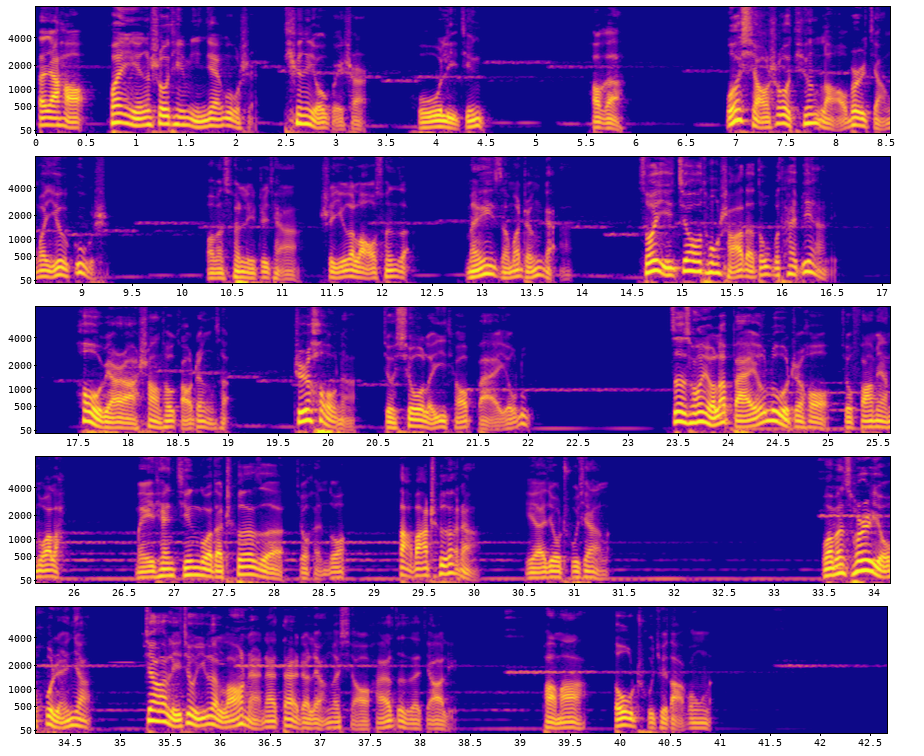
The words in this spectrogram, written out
大家好，欢迎收听民间故事，听有鬼事儿，狐狸精。浩哥，我小时候听老辈儿讲过一个故事。我们村里之前啊是一个老村子，没怎么整改，所以交通啥的都不太便利。后边啊上头搞政策，之后呢就修了一条柏油路。自从有了柏油路之后，就方便多了，每天经过的车子就很多。大巴车呢，也就出现了。我们村有户人家，家里就一个老奶奶带着两个小孩子在家里，爸妈都出去打工了。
